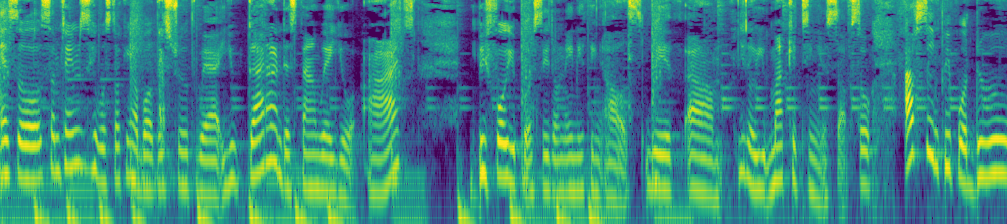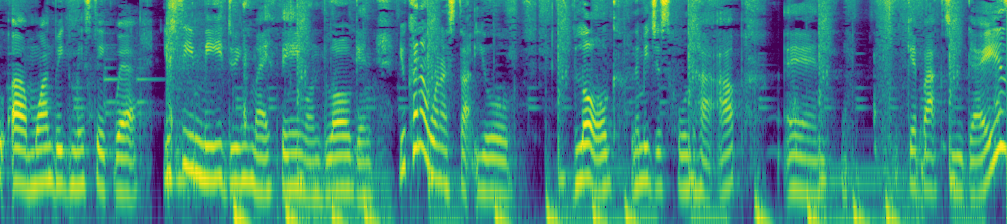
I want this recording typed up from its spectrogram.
And so sometimes he was talking about this truth where you gotta understand where you're at before you proceed on anything else with um, you know you marketing yourself. So i've seen people do um, one big mistake where you see me doing my thing on blog and you kind of want to start your blog let me just hold her up and get back to you guys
